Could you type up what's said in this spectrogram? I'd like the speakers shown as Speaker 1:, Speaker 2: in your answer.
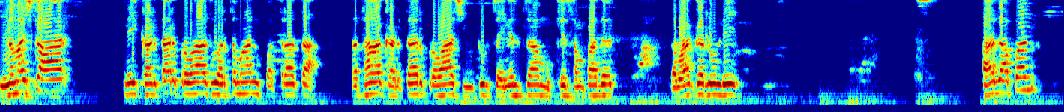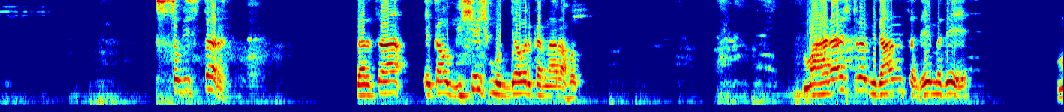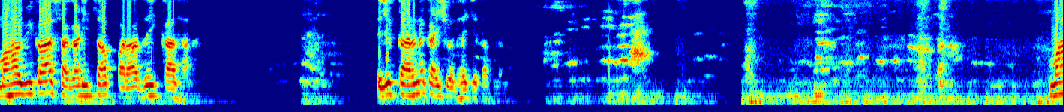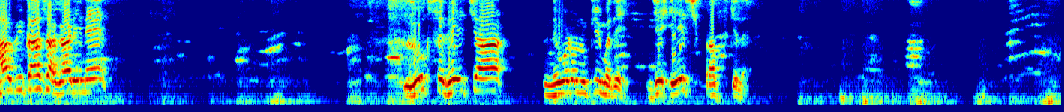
Speaker 1: नमस्कार. मी खडतर प्रवास वर्तमान पत्राचा तथा खडतर प्रवास युट्यूब चॅनलचा मुख्य संपादक प्रभाकर लोंढे. आज आपण सविस्तर चर्चा एका विशेष मुद्द्यावर करणार आहोत. महाराष्ट्र विधानसभेमध्ये महाविकास आघाडीचा पराजय का झाला? त्याचे कारण काय शोधायचे आपल्याला? महाविकास आघाडीने लोकसभेच्या निवडणुकीमध्ये जे यश प्राप्त केलंय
